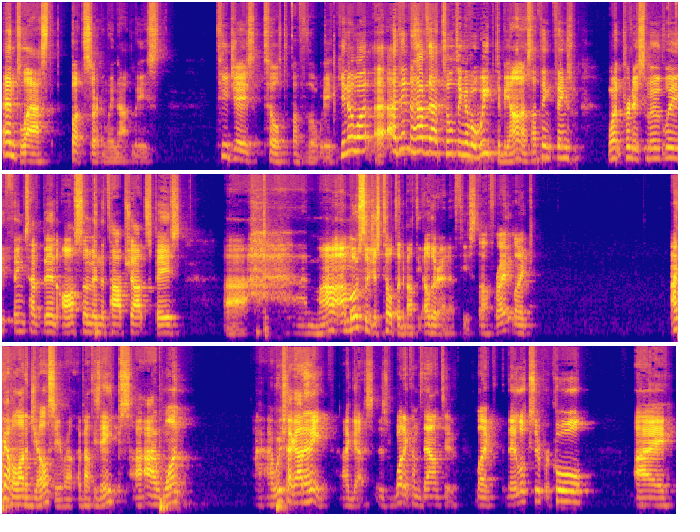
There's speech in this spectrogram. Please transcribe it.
And last, but certainly not least, TJ's tilt of the week. You know what? I, didn't have that tilting of a week, to be honest. I think things went pretty smoothly. Things have been awesome in the top shot space. Uh, I'm, I'm mostly just tilted about the other NFT stuff, right? Like, I got a lot of jealousy about, about these apes. I, I want, I wish I got an ape, I guess, is what it comes down to. Like, they look super cool. I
